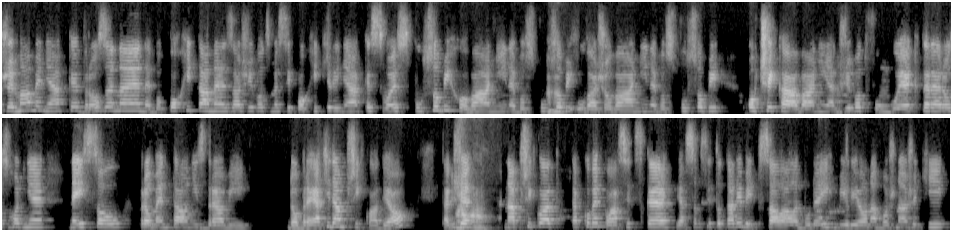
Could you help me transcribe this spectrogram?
že máme nějaké vrozené nebo pochytané, za život jsme si pochytili nějaké svoje způsoby chování nebo způsoby uh-huh. uvažování nebo způsoby očekávání, jak život funguje, které rozhodně nejsou pro mentální zdraví dobré. Já ti dám příklad, jo? Takže ano. například takové klasické, já jsem si to tady vypsala, ale bude jich milion a možná, že ti,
